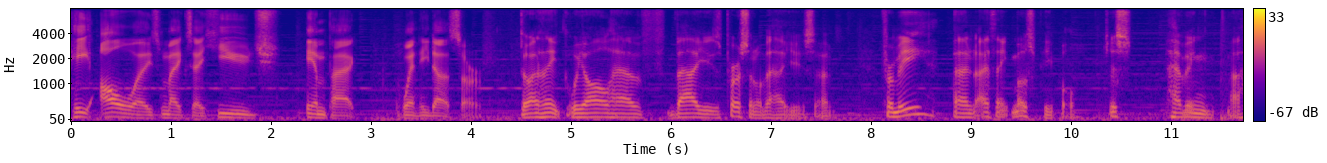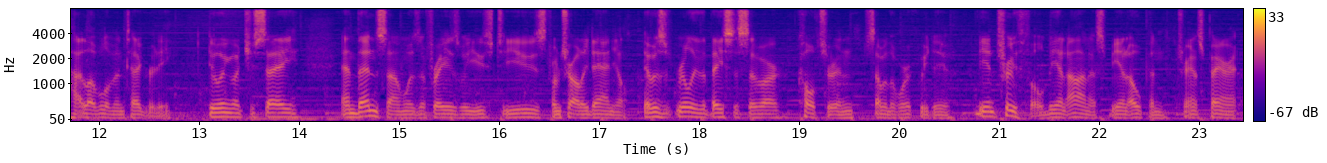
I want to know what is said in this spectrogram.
he always makes a huge impact when he does serve. So I think we all have values, personal values. Uh, for me, and I think most people, just having a high level of integrity, doing what you say, and then some was a phrase we used to use from Charlie Daniel. It was really the basis of our culture and some of the work we do. Being truthful, being honest, being open, transparent,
